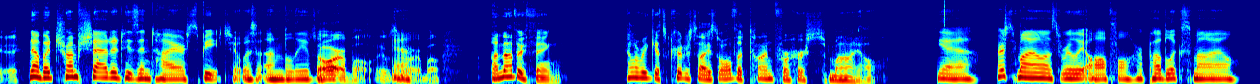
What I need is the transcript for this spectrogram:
Okay. No, but Trump shouted his entire speech. It was unbelievable. It's horrible. It was yeah. horrible. Another thing Hillary gets criticized all the time for her smile. Yeah. Her smile is really awful. Her public smile.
